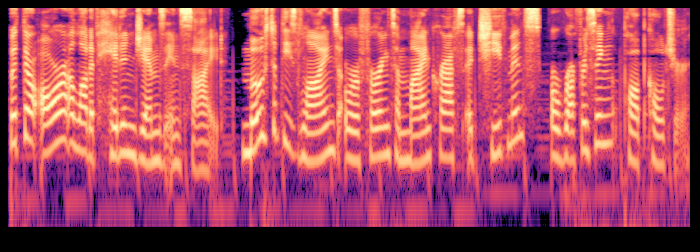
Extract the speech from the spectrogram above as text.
But there are a lot of hidden gems inside. Most of these lines are referring to Minecraft's achievements or referencing pop culture.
